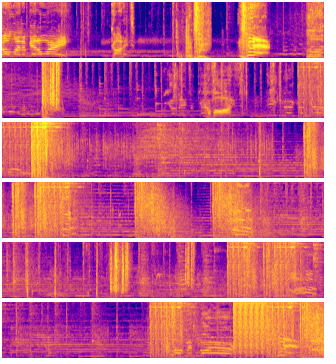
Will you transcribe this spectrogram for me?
Don't let him get away! Got it. Come on. Open fire!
